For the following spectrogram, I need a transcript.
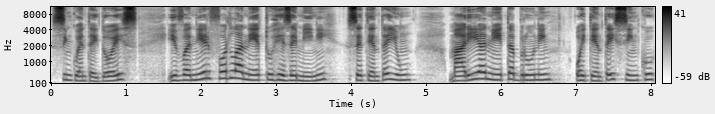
52, Ivanir Forlaneto Rezemini, 71, Maria Anita Bruning, 85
